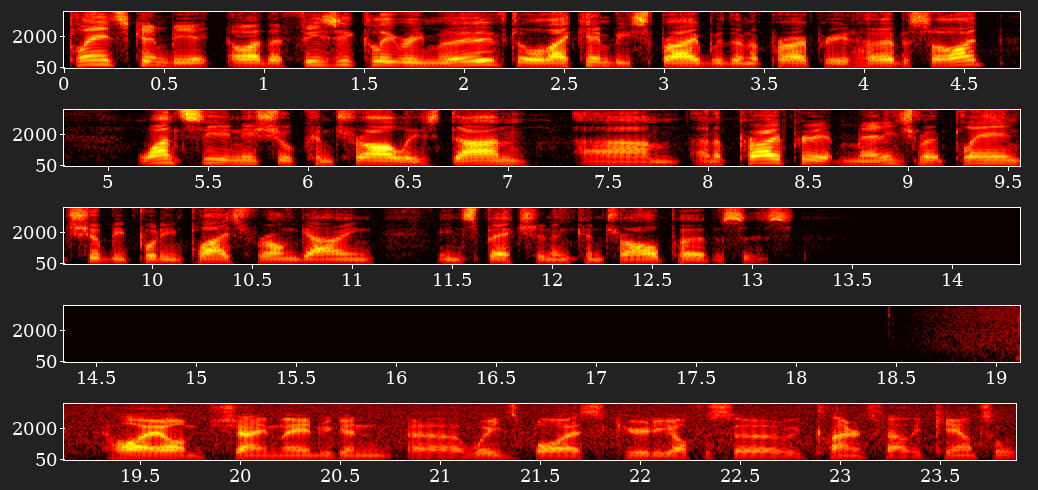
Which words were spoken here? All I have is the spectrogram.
plants can be either physically removed or they can be sprayed with an appropriate herbicide. Once the initial control is done, um, an appropriate management plan should be put in place for ongoing inspection and control purposes. Hi, I'm Shane Landrigan, uh, Weeds Biosecurity Officer with Clarence Valley Council.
